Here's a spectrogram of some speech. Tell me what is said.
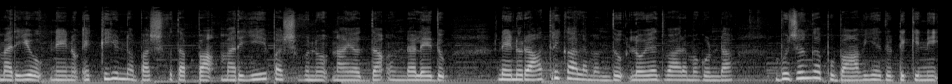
మరియు నేను ఎక్కియున్న పశువు తప్ప మరి ఏ పశువును నా యొద్ద ఉండలేదు. నేను రాత్రికాలమందు లోయద్వారము గుండా భుజంగపు బావి ఎదుటికిని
